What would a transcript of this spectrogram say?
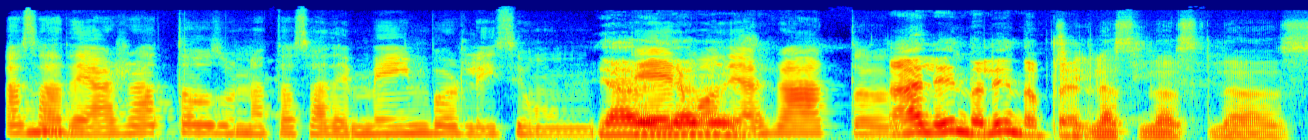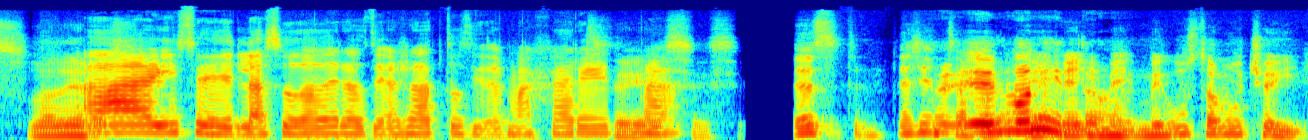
taza de a ratos, una taza de mainboard, le hice un Ya termo de a ratos. Ah, lindo, lindo, Sí, pero. las, las, las sudaderas. Ah, hice las sudaderas de a ratos y de sí, majareta. sí, sí. Es, te sientes Es y- bonito. Me, me gusta mucho y,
